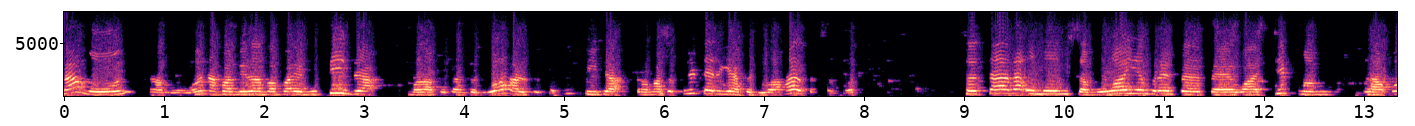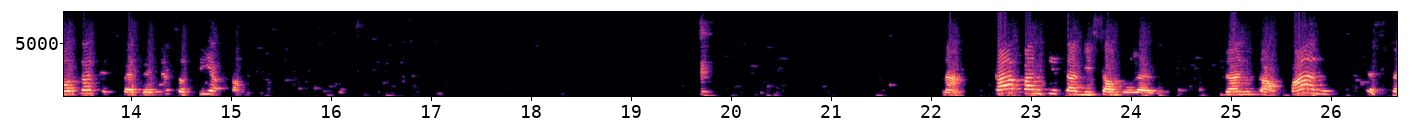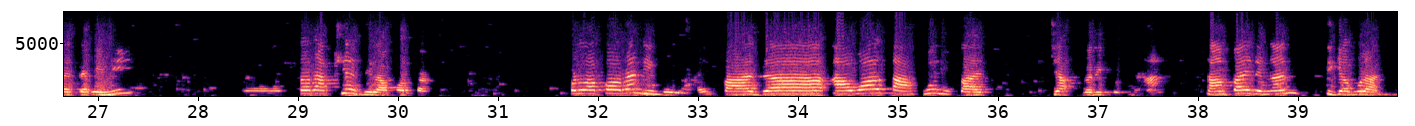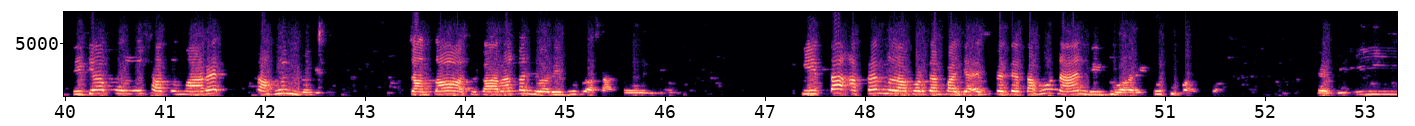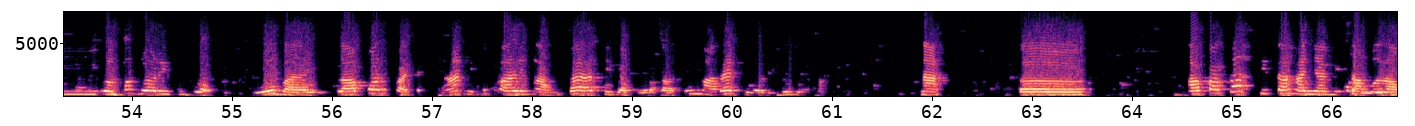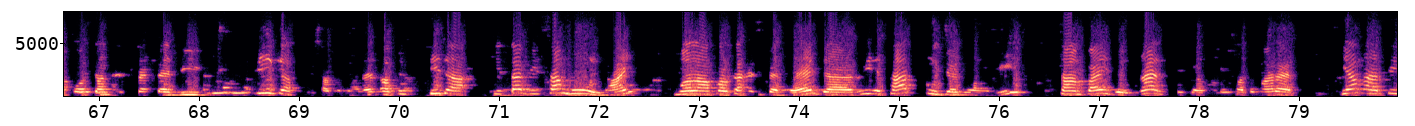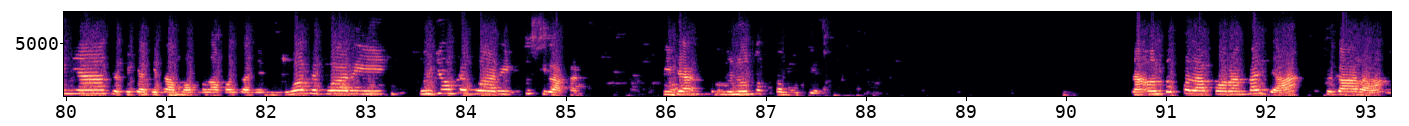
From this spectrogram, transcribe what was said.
Namun, namun apabila Bapak Ibu tidak melakukan kedua hal tersebut, tidak termasuk kriteria kedua hal tersebut, secara umum semua yang ber wajib melaporkan SPT-nya setiap tahun. Nah, kapan kita bisa mulai dan kapan SPT ini eh, terakhir dilaporkan? Pelaporan dimulai pada awal tahun pajak berikutnya sampai dengan tiga bulan, 31 Maret tahun berikutnya. Contoh, sekarang kan 2021 kita akan melaporkan pajak SPT tahunan di 2022. Jadi untuk 2020 baik lapor pajaknya itu paling lambat 31 Maret 2021. Nah, eh, apakah kita hanya bisa melaporkan SPT di 31 Maret atau tidak? Kita bisa mulai melaporkan SPT dari 1 Januari sampai dengan 31 Maret. Yang artinya ketika kita mau melaporkannya di 2 Februari, 7 Februari itu silakan. Tidak menutup kemungkinan. Nah, untuk pelaporan pajak sekarang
